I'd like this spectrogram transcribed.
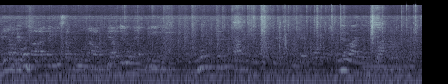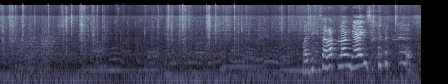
Hindi naman po, nag-i-stop po muna ako. Hindi ako muna yung tingin. Magic sarap lang, guys.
